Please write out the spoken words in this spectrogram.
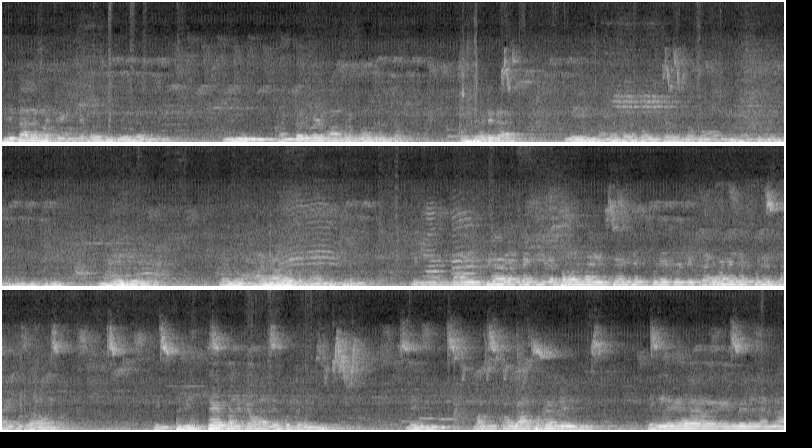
జీతాల చక్కగా ఇచ్చే పరిస్థితి లేదు కాబట్టి ఈ కంటోన్మెంట్ మాత్రం మా అదృష్టం. డెఫినెట్గా మీ సమస్యల పరిష్కారంలో మా వంతు చేస్తామని చెప్పి మనం చేస్తూ నేను ఆనాడు ఒక మాట ఇచ్చాను. మీకు మా ఎంపీఆర్ అంటే ఈయన పలానా మా ఎంపీ అని చెప్పుకునేటువంటి గర్వంగా చెప్పుకునే స్థాయి కూడా రావాలి. మీకు పిలిస్తే పలికే వాళ్ళే కొంతమంది. చెప్పారు మేము మాకు ఇంకో వ్యాపకం లేదు. జనరల్గా ఎమ్మెల్యేలన్నా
